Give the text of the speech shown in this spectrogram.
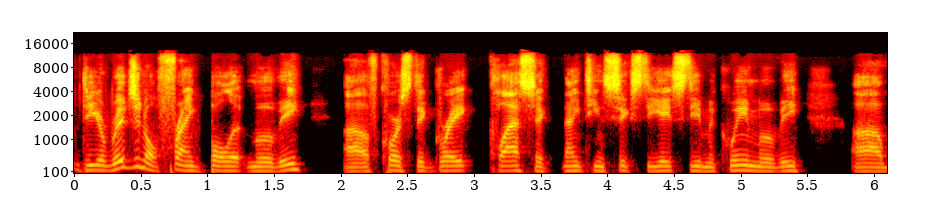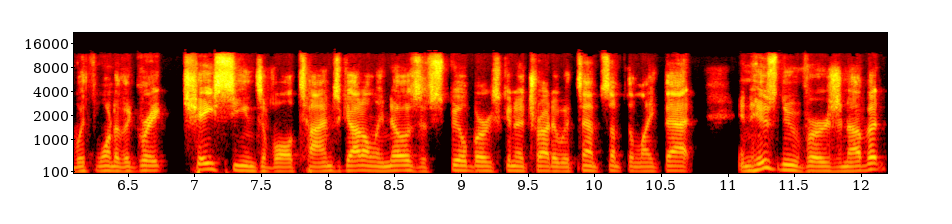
the original Frank Bullitt movie. Uh, of course, the great classic 1968 Steve McQueen movie uh, with one of the great chase scenes of all times. God only knows if Spielberg's going to try to attempt something like that in his new version of it.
